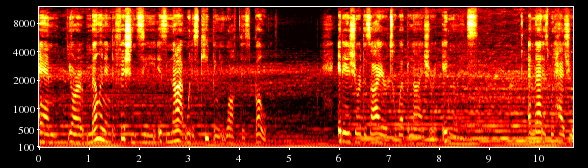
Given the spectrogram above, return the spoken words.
And your melanin deficiency is not what is keeping you off this boat. It is your desire to weaponize your ignorance. And that is what has you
